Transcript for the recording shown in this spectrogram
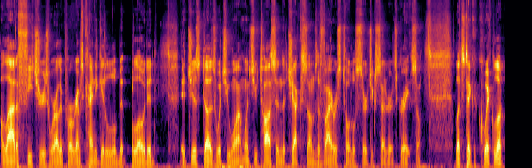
a lot of features where other programs kind of get a little bit bloated. It just does what you want. Once you toss in the checksums of VirusTotal search, etc., it's great. So let's take a quick look.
